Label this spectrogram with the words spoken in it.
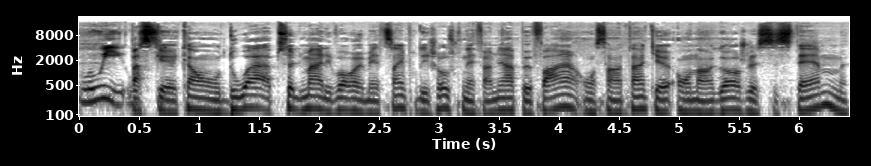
Oui, oui. Parce aussi. que quand on doit absolument aller voir un médecin pour des choses qu'une infirmière peut faire, on s'entend qu'on engorge le système,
